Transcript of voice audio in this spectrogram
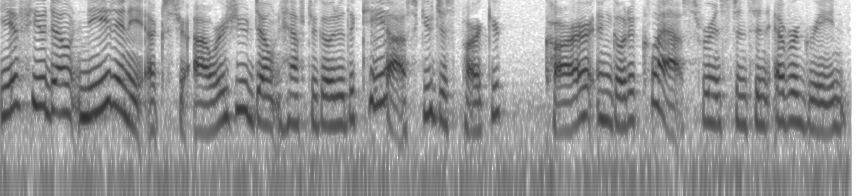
If you don't need any extra hours, you don't have to go to the kiosk. You just park your car and go to class. For instance, in Evergreen,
